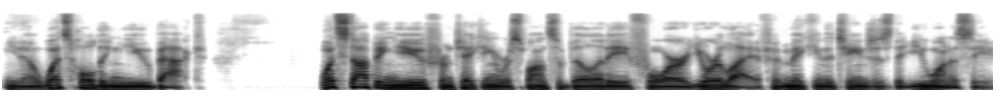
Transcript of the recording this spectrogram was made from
You know what's holding you back? What's stopping you from taking responsibility for your life and making the changes that you want to see?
